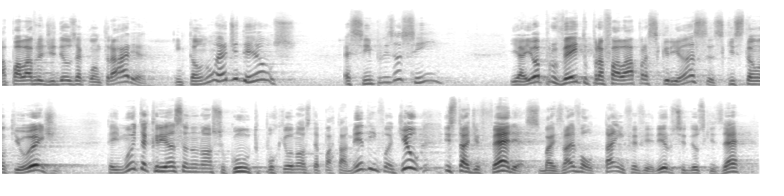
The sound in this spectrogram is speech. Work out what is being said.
A palavra de Deus é contrária? Então não é de Deus. É simples assim. E aí eu aproveito para falar para as crianças que estão aqui hoje. Tem muita criança no nosso culto, porque o nosso departamento infantil está de férias, mas vai voltar em fevereiro, se Deus quiser.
